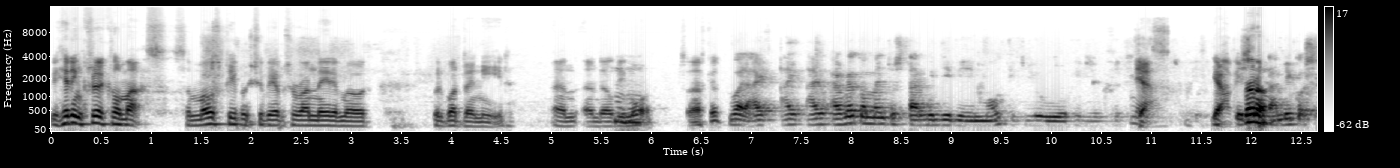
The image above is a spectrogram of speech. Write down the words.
we're hitting critical mass. So most people should be able to run native mode with what they need, and and there'll mm-hmm. be more. So that's good. Well, I, I I recommend to start with JVM mode if you if you if yes yeah, no, no. because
